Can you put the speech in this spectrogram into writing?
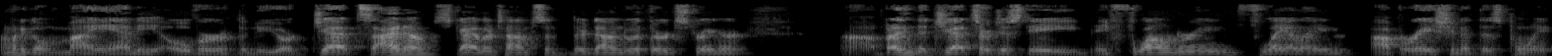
I'm going to go Miami over the New York Jets. I know, Skylar Thompson, they're down to a third stringer. Uh, but I think the Jets are just a, a floundering, flailing operation at this point.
